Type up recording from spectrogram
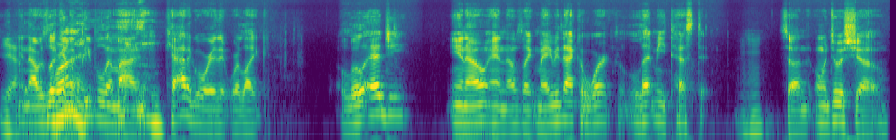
Yeah. and i was looking Right. at people in my category that were like a little edgy you know and i was like maybe that could work. Let me test it. Mm-hmm. So i went to a show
